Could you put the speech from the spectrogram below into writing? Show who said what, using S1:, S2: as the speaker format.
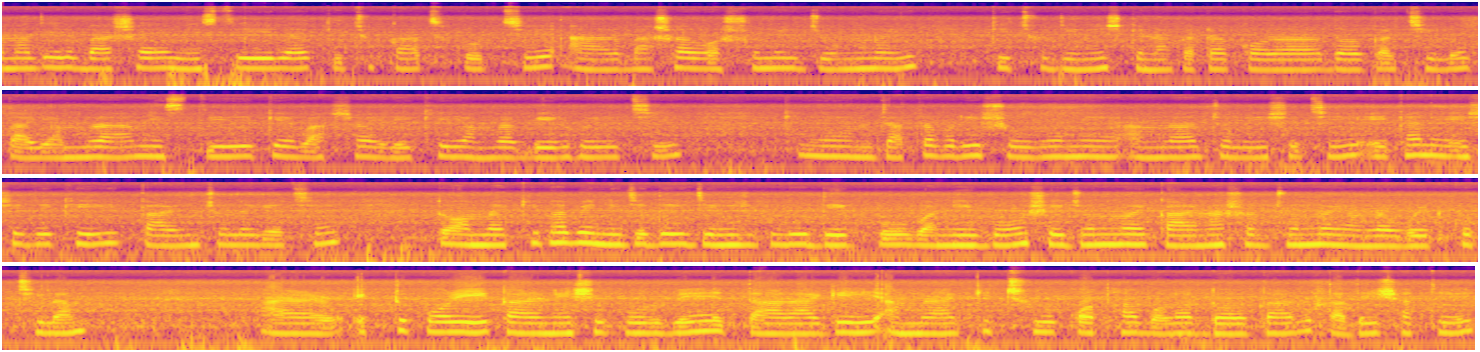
S1: আমাদের বাসায় মিস্ত্রিরা কিছু কাজ করছে আর বাসা ওয়াশরুমের জন্যই কিছু জিনিস কেনাকাটা করা দরকার ছিল। তাই আমরা মিস্ত্রিকে বাসায় রেখে আমরা বের হয়েছি। যাত্রাবাড়ির শোরুমে আমরা চলে এসেছি। এখানে এসে দেখি কারেন্ট চলে গেছে। তো আমরা কীভাবে নিজেদের জিনিসগুলো দেখব বা নিব, সেই জন্যই কারেন্ট আসার জন্যই আমরা ওয়েট করছিলাম। আর একটু পরে কারেন্ট এসে পড়বে, তার আগেই আমরা কিছু কথা বলার দরকার তাদের সাথে,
